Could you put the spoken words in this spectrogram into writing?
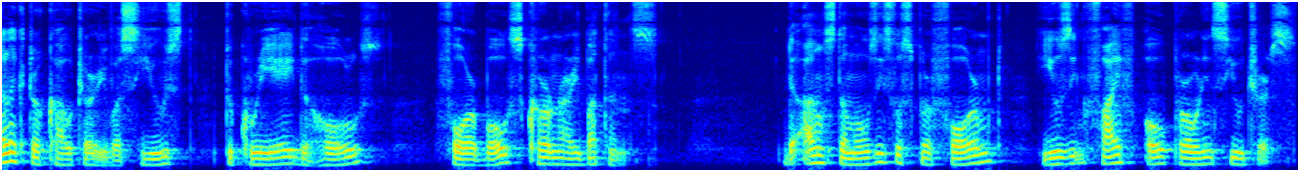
Electrocautery was used to create the holes for both coronary buttons. The anastomosis was performed using 5-0 Prolene sutures.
